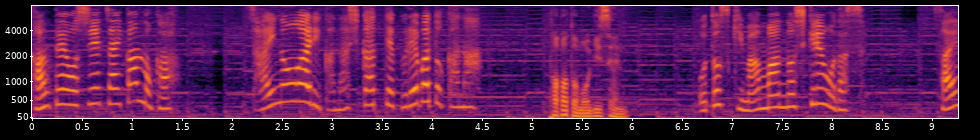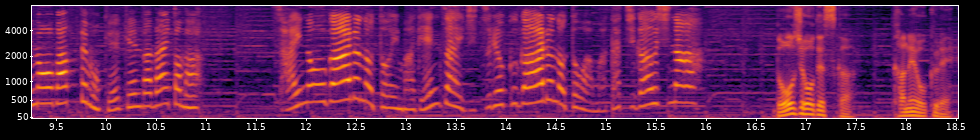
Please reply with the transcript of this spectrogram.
鑑定教えちゃいかんのか。才能あり悲しかってプレバトかな。パパと模擬戦。落とす気満々の試験を出す。才能があっても経験がないとな。才能があるのと今現在実力があるのとはまた違うしな同情ですか？金をくれ。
